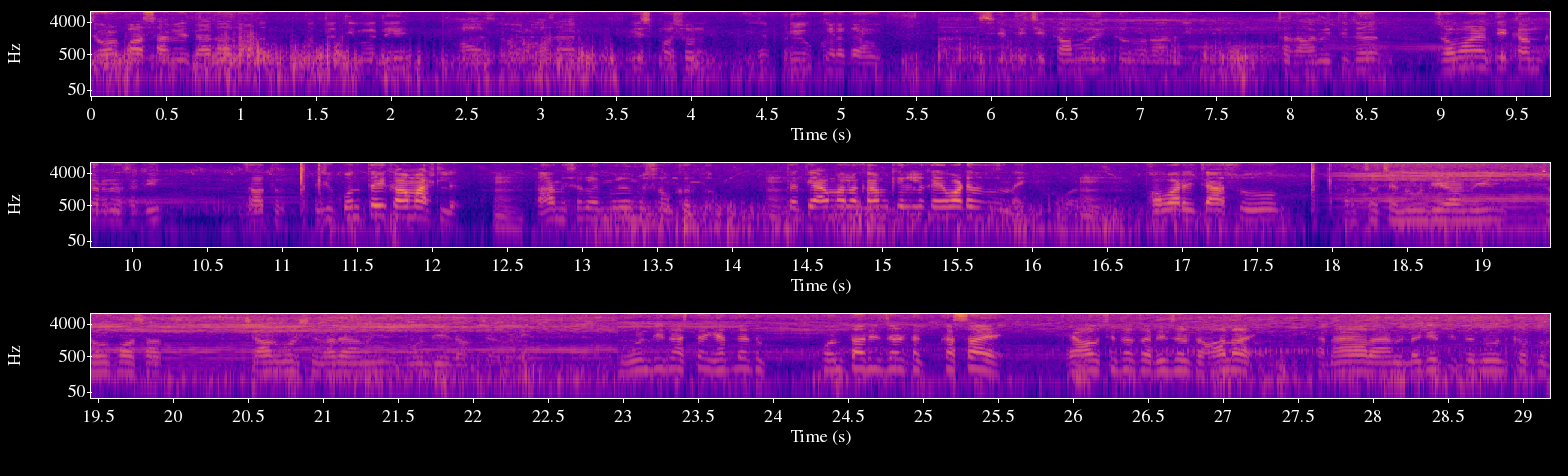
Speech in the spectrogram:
जवळपास आम्ही दादा लाड पद्धतीमध्ये आज दोन हजार वीसपासून हे प्रयोग करत आहोत. शेतीची कामंही करून आम्ही तर आम्ही तिथं जोमाने ते काम करण्यासाठी जातो. म्हणजे कोणतंही काम असलं. तर आम्ही सगळं मिळून मिसळून करतो तर ते आम्हाला काम केलेलं काही वाटतच नाही. फवारीचं असो खर्चाच्या नोंदी आम्ही जवळपास आज चार वर्ष झाले आम्ही नोंदी आहेत आमच्याकडे नोंदी नसत्या घेतल्या तर कोणता रिझल्ट कसा आहे? ह्या औषधाचा रिझल्ट आला आहे का नाही आला आम्ही लगेच तिथे नोंद करतो.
